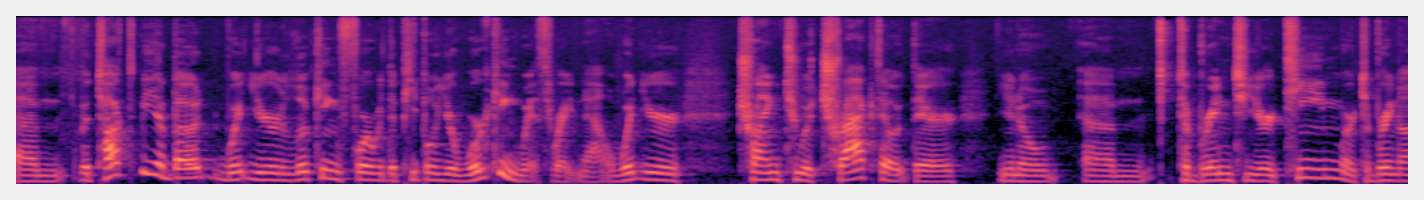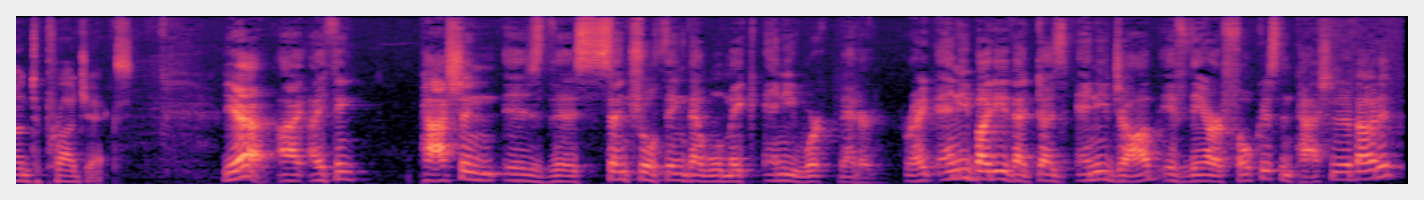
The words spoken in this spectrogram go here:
um, but talk to me about what you're looking for with the people you're working with right now. What you're trying to attract out there, you know, um, to bring to your team or to bring onto projects. Yeah, I, I think passion is the central thing that will make any work better. Right? Anybody that does any job, if they are focused and passionate about it,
